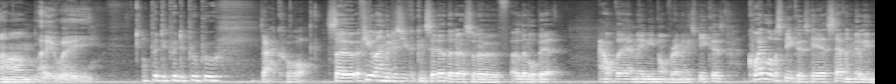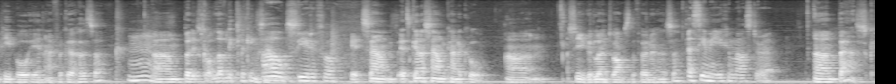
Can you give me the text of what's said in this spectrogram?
Um, May we? Poo poo poo poo. D'accord. So, a few languages you could consider that are sort of a little bit out there, maybe not very many speakers. Quite a lot of speakers here, 7 million people in Africa, Xhosa. Um, but it's got lovely clicking sounds. Oh, beautiful. it sounds, it's going to sound kind of cool. Um, so, you could learn to answer the phone in Xhosa. Assuming you can master it. Um, Basque.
